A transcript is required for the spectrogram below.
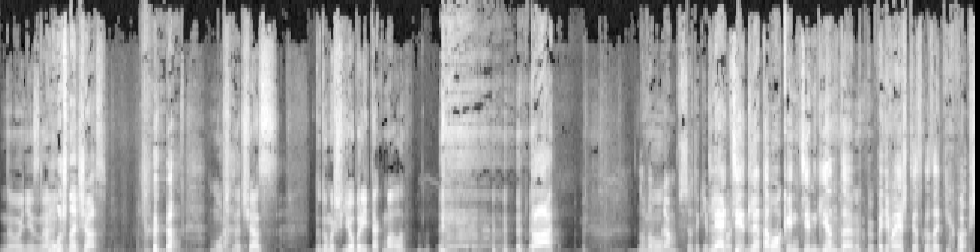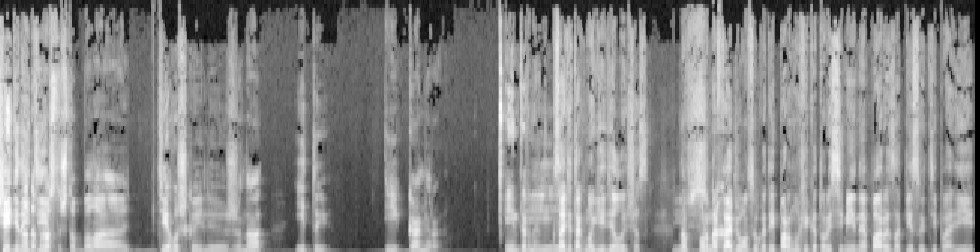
ну не знаю. Муж на час. Муж на час. Ты думаешь, ёбарить так мало? Да. Но Ну, вебкам все-таки Для, те- для того контингента, понимаешь, тебе сказать их вообще не Надо найти. просто, чтобы была девушка или жена, и ты, и камера. Интернет. И- Кстати, так многие делают сейчас. и На порнохабе он сколько этой порнухи, которые семейные пары записывают, типа, и...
